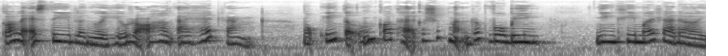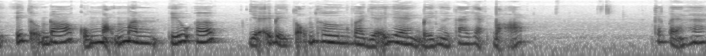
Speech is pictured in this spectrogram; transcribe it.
Có lẽ Steve là người hiểu rõ hơn ai hết rằng một ý tưởng có thể có sức mạnh rất vô biên, nhưng khi mới ra đời, ý tưởng đó cũng mỏng manh, yếu ớt, dễ bị tổn thương và dễ dàng bị người ta gạt bỏ. Các bạn ha,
